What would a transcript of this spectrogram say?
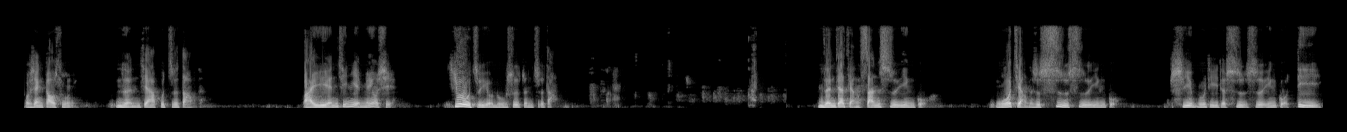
我先告诉你，人家不知道，《百言经》也没有写，就只有卢师尊知道。人家讲三世因果。我讲的是四世因果，西菩提的四世因果，第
